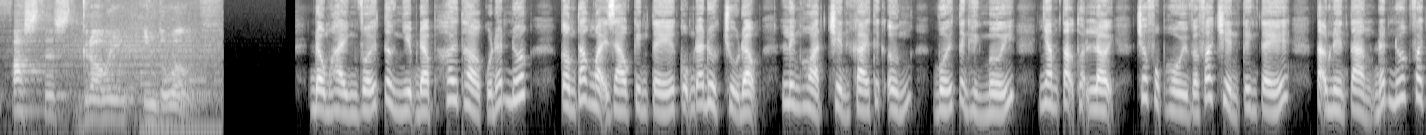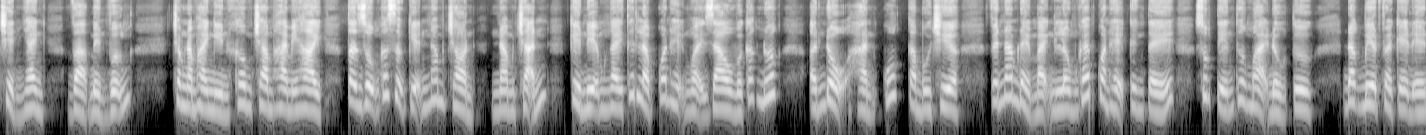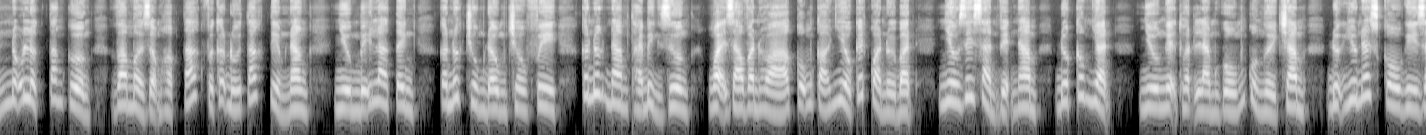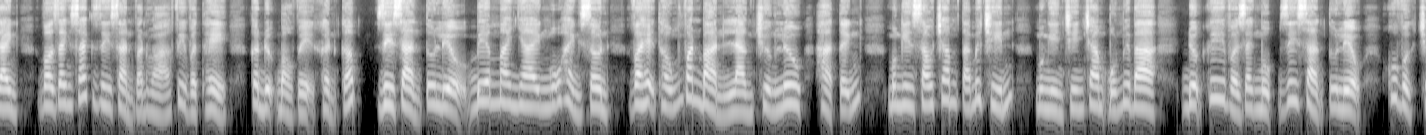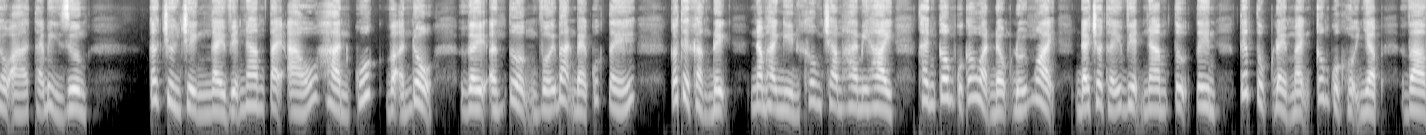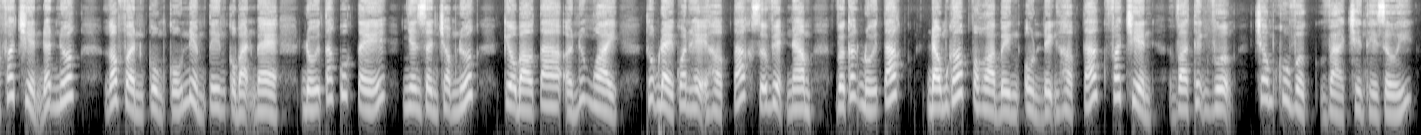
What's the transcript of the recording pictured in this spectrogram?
Đồng hành với từng nhịp đập hơi thở của đất nước, công tác ngoại giao kinh tế cũng đã được chủ động, linh hoạt triển khai thích ứng với tình hình mới nhằm tạo thuận lợi cho phục hồi và phát triển kinh tế, tạo nền tảng đất nước phát triển nhanh và bền vững. Trong năm 2022, tận dụng các sự kiện năm tròn, năm chẵn, kỷ niệm ngày thiết lập quan hệ ngoại giao với các nước Ấn Độ, Hàn Quốc, Campuchia, Việt Nam đẩy mạnh lồng ghép quan hệ kinh tế, xúc tiến thương mại đầu tư. Đặc biệt phải kể đến nỗ lực tăng cường và mở rộng hợp tác với các đối tác tiềm năng như Mỹ Latin, các nước Trung Đông, châu Phi, các nước Nam Thái Bình Dương. Ngoại giao văn hóa cũng có nhiều kết quả nổi bật, nhiều di sản Việt Nam được công nhận, như nghệ thuật làm gốm của người Chăm được UNESCO ghi danh vào danh sách di sản văn hóa phi vật thể cần được bảo vệ khẩn cấp. Di sản tư liệu bia Mai Nhai Ngũ Hành Sơn và hệ thống văn bản làng Trường Lưu, Hà Tĩnh 1689-1943 được ghi vào danh mục di sản tư liệu khu vực châu Á-Thái Bình Dương – các chương trình Ngày Việt Nam tại Áo, Hàn Quốc và Ấn Độ gây ấn tượng với bạn bè quốc tế. Có thể khẳng định, năm 2022, thành công của các hoạt động đối ngoại đã cho thấy Việt Nam tự tin tiếp tục đẩy mạnh công cuộc hội nhập và phát triển đất nước, góp phần củng cố niềm tin của bạn bè, đối tác quốc tế, nhân dân trong nước, kiều bào ta ở nước ngoài, thúc đẩy quan hệ hợp tác giữa Việt Nam với các đối tác, đóng góp vào hòa bình ổn định hợp tác, phát triển và thịnh vượng trong khu vực và trên thế giới.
